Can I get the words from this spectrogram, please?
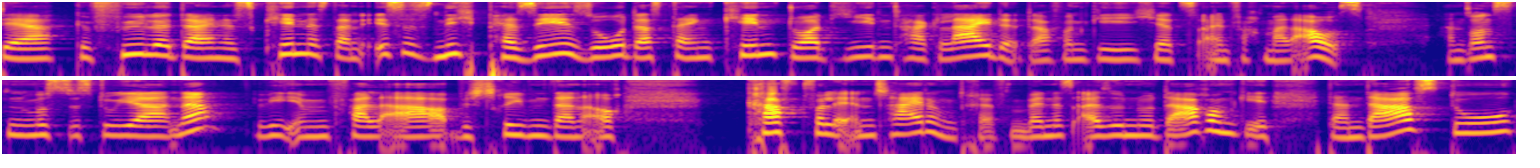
der Gefühle deines Kindes, dann ist es nicht per se so, dass dein Kind dort jeden Tag leidet. Davon gehe ich jetzt einfach mal aus. Ansonsten müsstest du ja, ne, wie im Fall A beschrieben, dann auch kraftvolle Entscheidungen treffen. Wenn es also nur darum geht, dann darfst du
